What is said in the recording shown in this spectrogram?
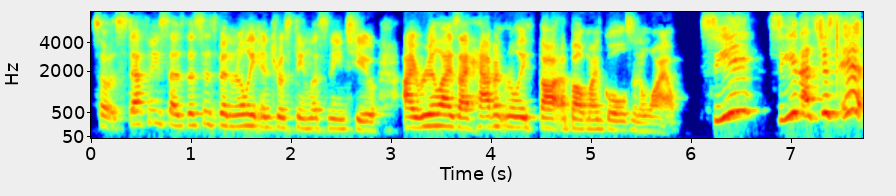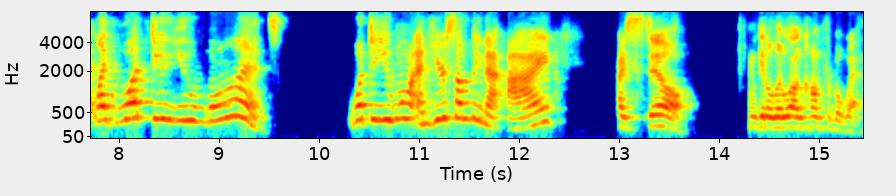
So Stephanie says, this has been really interesting listening to you. I realize I haven't really thought about my goals in a while. See, see, that's just it. Like, what do you want? What do you want? And here's something that I, I still get a little uncomfortable with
